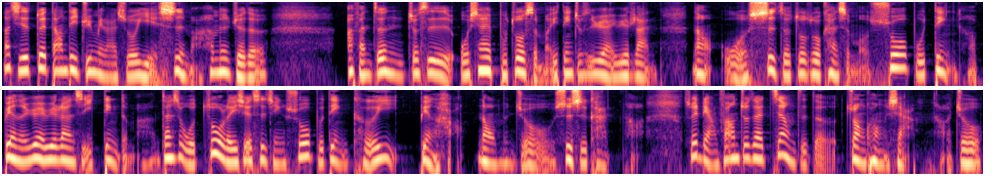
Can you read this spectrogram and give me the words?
那其实对当地居民来说也是嘛，他们觉得啊，反正就是我现在不做什么，一定就是越来越烂。那我试着做做看，什么说不定啊，变得越来越烂是一定的嘛。但是我做了一些事情，说不定可以。变好，那我们就试试看，哈，所以两方就在这样子的状况下，好，就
